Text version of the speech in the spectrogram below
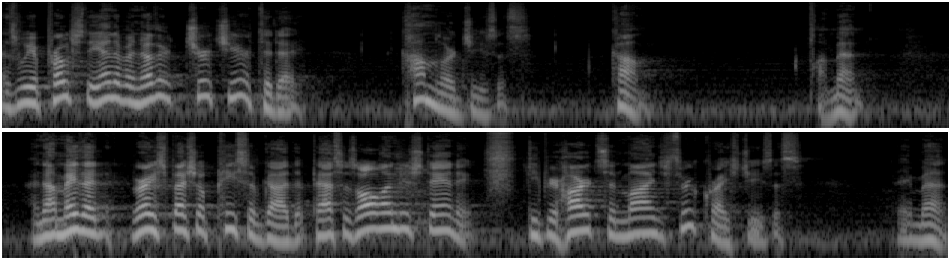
as we approach the end of another church year today Come, Lord Jesus, come. Amen. And now may that very special peace of God that passes all understanding keep your hearts and minds through Christ Jesus. Amen.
